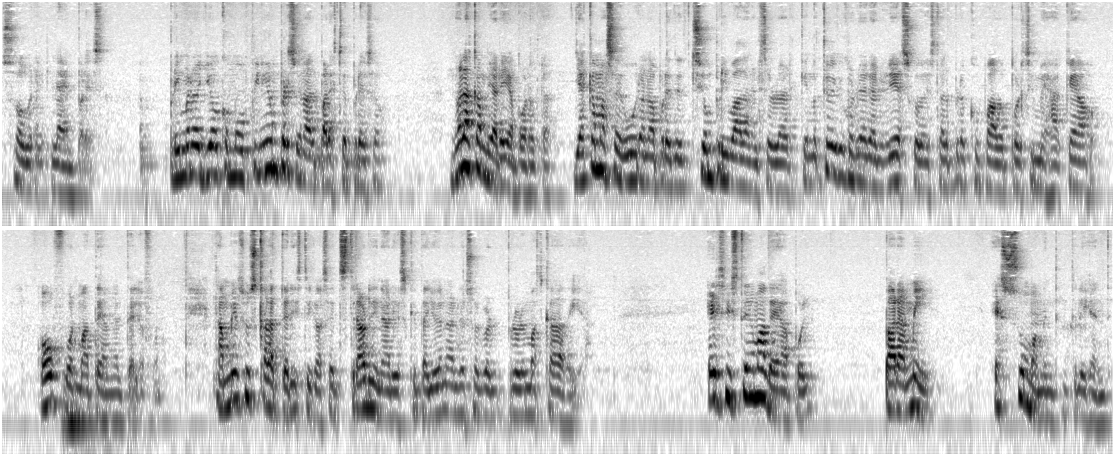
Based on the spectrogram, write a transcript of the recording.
sobre la empresa. Primero yo, como opinión personal para esta empresa, no la cambiaría por otra, ya que me asegura una protección privada en el celular que no tengo que correr el riesgo de estar preocupado por si me hackeo o formatean el teléfono. También sus características extraordinarias que te ayudan a resolver problemas cada día. El sistema de Apple, para mí, es sumamente inteligente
